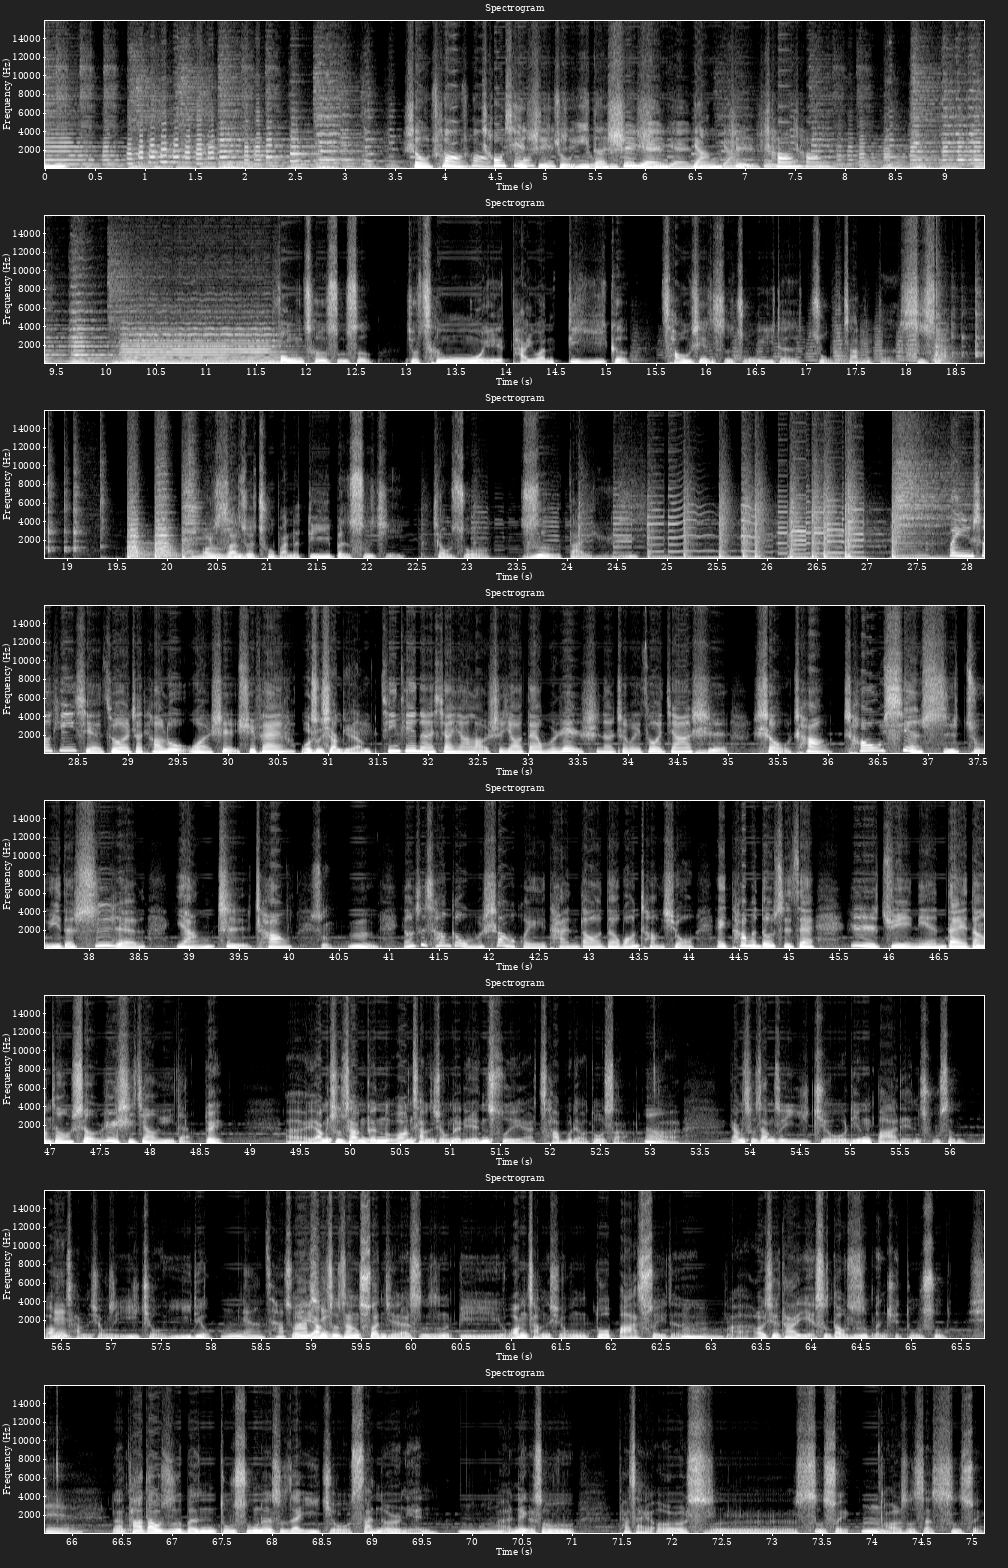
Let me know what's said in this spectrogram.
首创超现实主义的诗人杨志昌，风车诗社就成为台湾第一个超现实主义的主张的诗社。二十三岁出版的第一本诗集叫做。热带鱼。欢迎收听写作这条路，我是徐帆，我是向阳。今天呢，向阳老师要带我们认识呢，这位作家是首唱超现实主义的诗人杨志昌。是，嗯，杨志昌跟我们上回谈到的王长雄，哎，他们都是在日剧年代当中受日式教育的。对，呃，杨志昌跟王长雄的年岁啊，差不了多少啊。杨世昌是一九零八年出生，王长雄是一九一六，嗯，两个差八所以杨世昌算起来是比王长雄多八岁的啊，而且他也是到日本去读书。是，那他到日本读书呢，是在一九三二年，嗯啊，那个时候他才二十四岁，嗯，二十三四岁，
